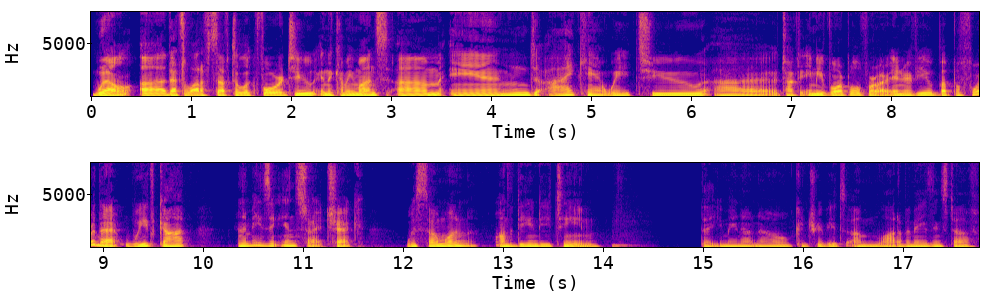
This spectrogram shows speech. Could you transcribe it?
Well, uh, that's a lot of stuff to look forward to in the coming months. Um, and I can't wait to uh, talk to Amy Vorpahl for our interview. But before that, we've got an amazing insight check with someone on the D&D team that you may not know contributes a lot of amazing stuff.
